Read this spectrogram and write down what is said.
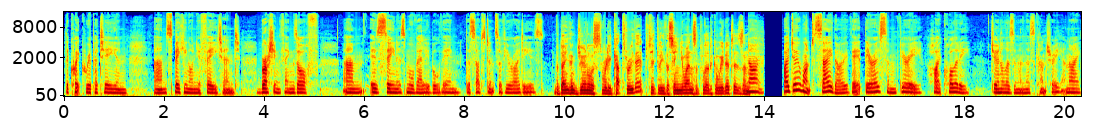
the quick repartee and um, speaking on your feet and brushing things off um, is seen as more valuable than the substance of your ideas. But don't you think journalists really cut through that, particularly the senior ones, the political editors? And... No. I do want to say, though, that there is some very high quality journalism in this country, and I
